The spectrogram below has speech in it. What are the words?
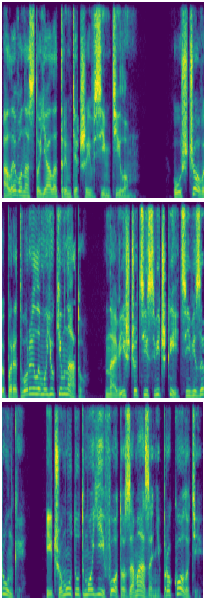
але вона стояла, тремтячи всім тілом. У що ви перетворили мою кімнату? Навіщо ці свічки, ці візерунки? І чому тут мої фото замазані, проколоті?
